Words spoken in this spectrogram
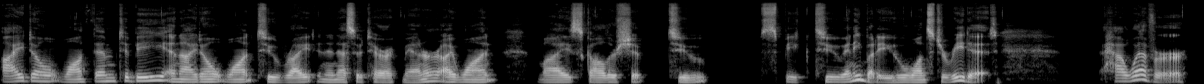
I don't want them to be, and I don't want to write in an esoteric manner. I want my scholarship to speak to anybody who wants to read it. However,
